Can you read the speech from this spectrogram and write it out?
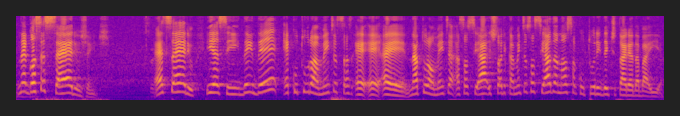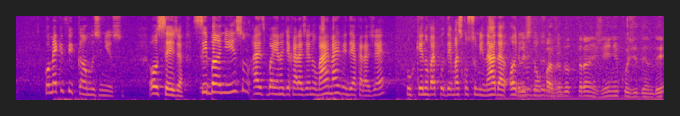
O negócio é sério, gente. É sério. E assim, Dendê é culturalmente, é, é- é naturalmente associado, historicamente associado à nossa cultura identitária da Bahia. Como é que ficamos nisso? Ou seja, se banir isso, as baianas de acarajé não vai mais vender acarajé, porque não vai poder mais consumir nada oriundo Eles estão do fazendo transgênicos de dendê.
